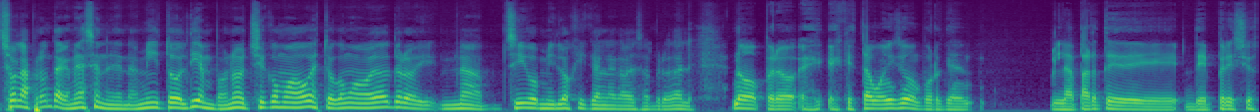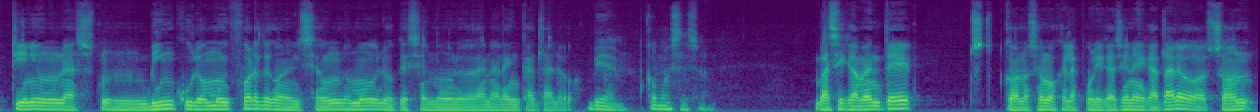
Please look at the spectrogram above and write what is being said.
son las preguntas que me hacen a mí todo el tiempo, ¿no? Che, ¿cómo hago esto? ¿Cómo hago lo otro? Y nada, sigo mi lógica en la cabeza, pero dale. No, pero es, es que está buenísimo porque la parte de, precios tiene un vínculo muy fuerte con el segundo módulo, que es el módulo de ganar en catálogo. Bien, ¿cómo es eso? Básicamente, conocemos que las publicaciones de catálogo son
